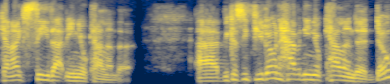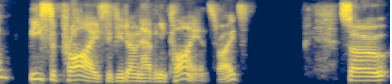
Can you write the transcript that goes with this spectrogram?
Can I see that in your calendar? Uh, because if you don't have it in your calendar, don't be surprised if you don't have any clients, right? So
